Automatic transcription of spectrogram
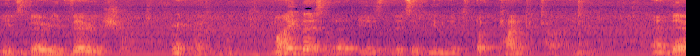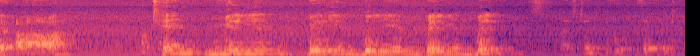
it's very, very short. My best bet is that it's a unit of Planck time, and there are 10 million, billion, billion, billion, billions, that's 10 to the 43rd,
